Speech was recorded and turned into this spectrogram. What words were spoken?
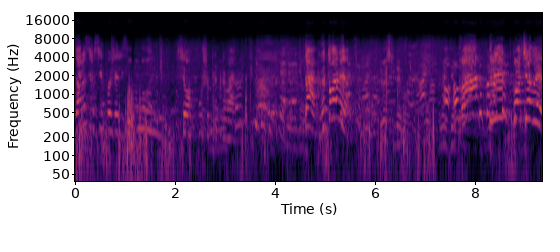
Зараз я всіх пожалію. Все, уші прикриваю. Так, готові? Дивись сюди. Два, три, почали!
